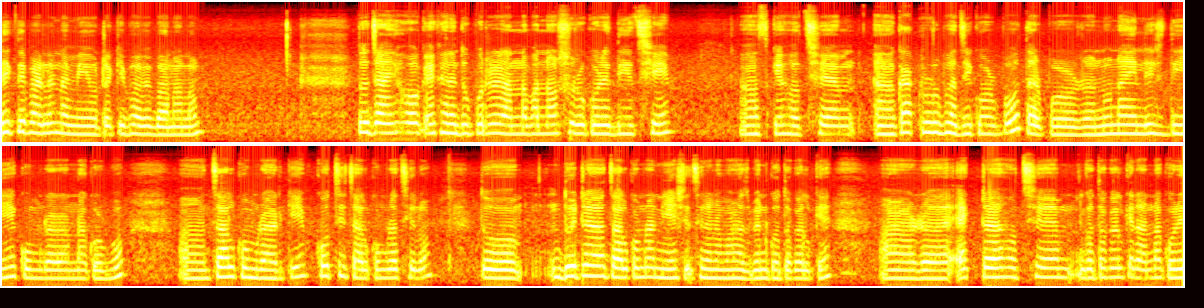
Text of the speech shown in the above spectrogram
দেখতে পারলেন আমি ওটা কীভাবে বানালাম। তো যাই হোক, এখানে দুপুরে রান্না বান্নাও শুরু করে দিয়েছি। আজকে হচ্ছে কাঁকরোল ভাজি করব, তারপর নোনা ইলিশ দিয়ে কুমড়া রান্না করব। চাল কুমড়া আর কি, কচি চাল কুমড়া ছিল। তো দুইটা চাল কুমড়া নিয়ে এসেছিলেন আমার হাজব্যান্ড গতকালকে। আর একটা হচ্ছে গতকালকে রান্না করে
